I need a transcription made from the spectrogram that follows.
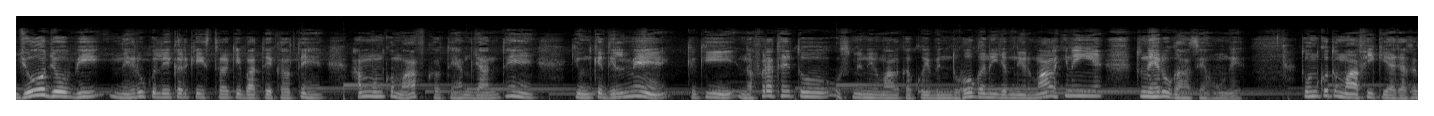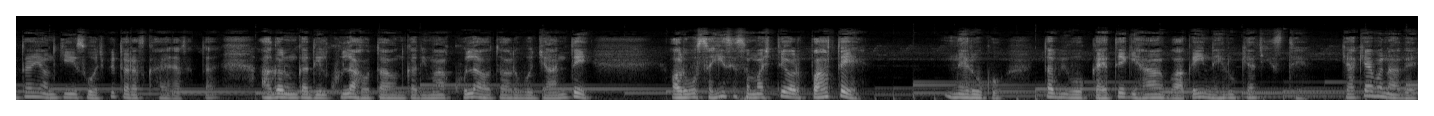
जो जो भी नेहरू को लेकर के इस तरह की बातें करते हैं, हम उनको माफ़ करते हैं, हम जानते हैं कि उनके दिल में क्योंकि नफ़रत है तो उसमें निर्माण का कोई बिंदु होगा नहीं। जब निर्माण ही नहीं है तो नेहरू कहाँ से होंगे? तो उनको तो माफ़ी किया जा सकता है या उनकी सोच पे तरस खाया जा सकता है। अगर उनका दिल खुला होता, उनका दिमाग खुला होता और वो जानते और वो सही से समझते और पढ़ते नेहरू को, तब वो कहते कि हाँ वाकई नेहरू क्या चीज़ थे? क्या क्या बना गए?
